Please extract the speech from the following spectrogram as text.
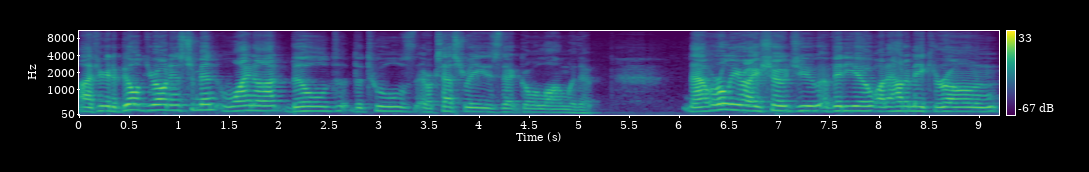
uh, if you're going to build your own instrument, why not build the tools or accessories that go along with it? Now earlier I showed you a video on how to make your own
